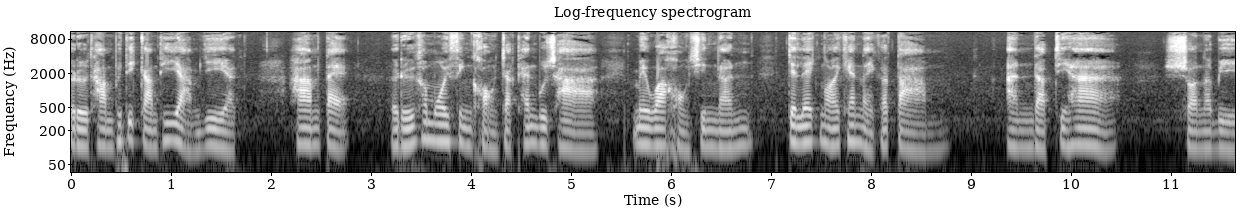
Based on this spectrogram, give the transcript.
หรือทำพฤติกรรมที่หยามเยียด ห้ามแตะ หรือขโมยสิ่งของจากแท่นบูชา ไม่ว่าของชิ้นนั้นจะเล็กน้อยแค่ไหนก็ตาม อันดับที่ 5 ชอนาบี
